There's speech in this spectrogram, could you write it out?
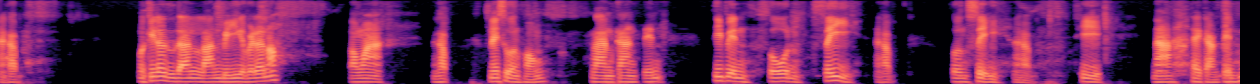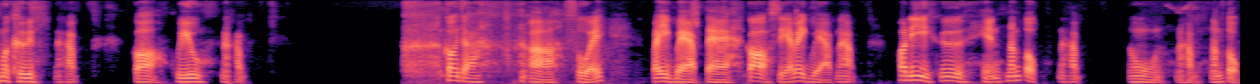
นะครับ เมื่อกี้เราดูร้านร้าน B กันไปแล้วเนาะ ต่อมานะครับ ในส่วนของลานกลางเต็นท์ที่เป็นโซน C นะครับ โซน C นะครับ ที่นาได้กางเต็นท์เมื่อคืนนะครับ ก็วิวนะครับ ก็จะอ่าสวยไปอีกแบบแต่ก็เสียไปอีกแบบนะครับ ข้อดีคือเห็นน้ำตกนะครับ นู่นนะครับ น้ำตก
